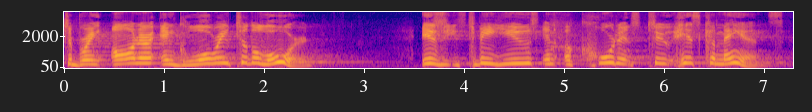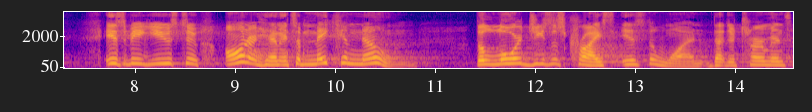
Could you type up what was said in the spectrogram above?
to bring honor and glory to the Lord. It is to be used in accordance to his commands. It is to be used to honor him and to make him known. The Lord Jesus Christ is the one that determines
